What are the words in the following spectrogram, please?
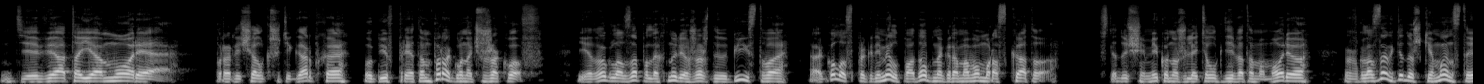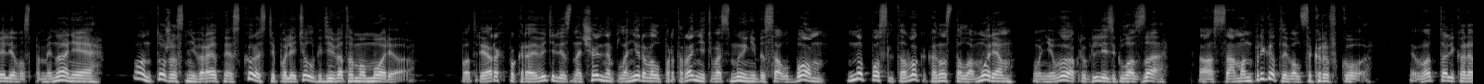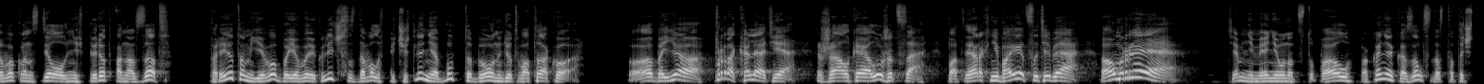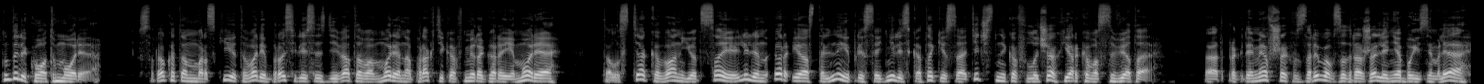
«Девятое море!» Прорычал Кшитигарбха, убив при этом парагона чужаков. Его глаза полыхнули жаждой убийства, а голос прогремел подобно громовому раскату. В следующий миг он уже летел к Девятому морю. В глазах дедушки Мэн стояли воспоминания. Он тоже с невероятной скоростью полетел к Девятому морю. Патриарх-покровитель изначально планировал протаранить восьмые небеса лбом, но после того, как оно стало морем, у него округлились глаза, а сам он приготовился к рывку. Вот только рывок он сделал не вперед, а назад, при этом его боевой клич создавал впечатление, будто бы он идет в атаку. «Обьё! Проклятие! Жалкая лужица! Патриарх не боится тебя! Умри!» Тем не менее он отступал, пока не оказался достаточно далеко от моря. С рокотом морские твари бросились из Девятого моря на практиков мира горы и моря. Толстяк, Ван Йоцай, Лилин Эр и остальные присоединились к атаке соотечественников в лучах яркого света. От прогремевших взрывов задрожали небо и земля.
